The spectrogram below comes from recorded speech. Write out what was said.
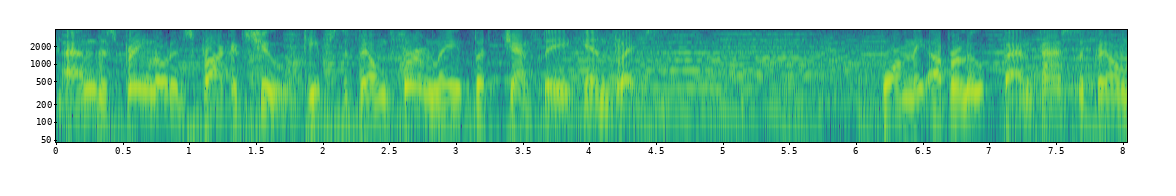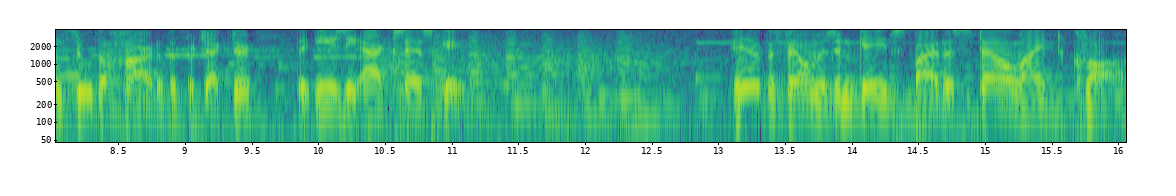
And the spring-loaded sprocket shoe keeps the film firmly but gently in place. Form the upper loop and pass the film through the heart of the projector, the easy access gate. Here the film is engaged by the Stellite claw.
